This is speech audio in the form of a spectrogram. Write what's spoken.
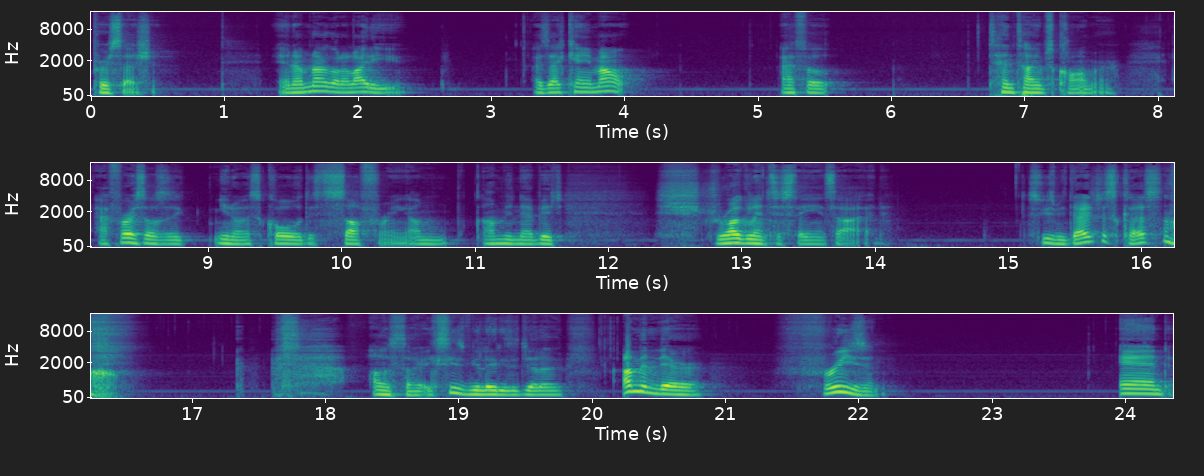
per session. And I'm not going to lie to you. As I came out, I felt 10 times calmer. At first I was like, you know, it's cold, it's suffering. I'm I'm in that bitch struggling to stay inside. Excuse me, did I just cuss? I'm sorry. Excuse me, ladies and gentlemen. I'm in there freezing. And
